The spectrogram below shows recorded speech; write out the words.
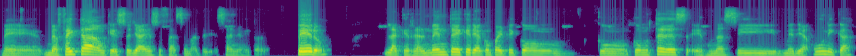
me, me afecta, aunque eso ya eso fue hace más de 10 años y todo. Pero la que realmente quería compartir con, con, ustedes es una así media única,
